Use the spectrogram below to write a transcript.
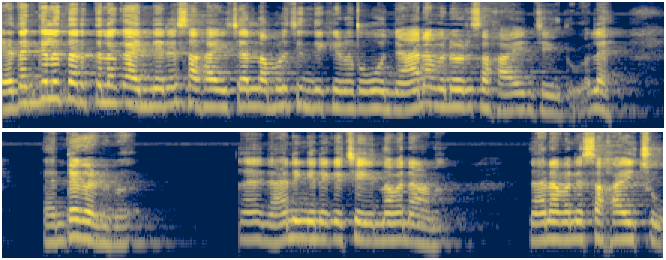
ഏതെങ്കിലും തരത്തിലൊക്കെ അന്യരെ സഹായിച്ചാൽ നമ്മൾ ചിന്തിക്കുന്നത് ഓ ഞാൻ അവനൊരു സഹായം ചെയ്തു അല്ലേ? എന്റെ കഴിവ്. ഞാനിങ്ങനെയൊക്കെ ചെയ്യുന്നവനാണ്. ഞാൻ അവനെ സഹായിച്ചു.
